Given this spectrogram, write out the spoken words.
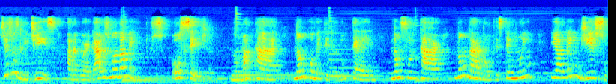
Jesus lhe diz para guardar os mandamentos, ou seja, não matar, não cometer adultério, não furtar, não dar mau testemunho e, além disso,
